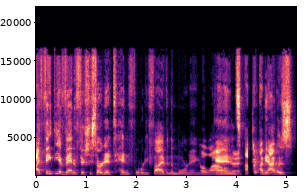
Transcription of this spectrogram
I think the event officially started at ten forty five in the morning. Oh wow! And okay. I, I, mean, I was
